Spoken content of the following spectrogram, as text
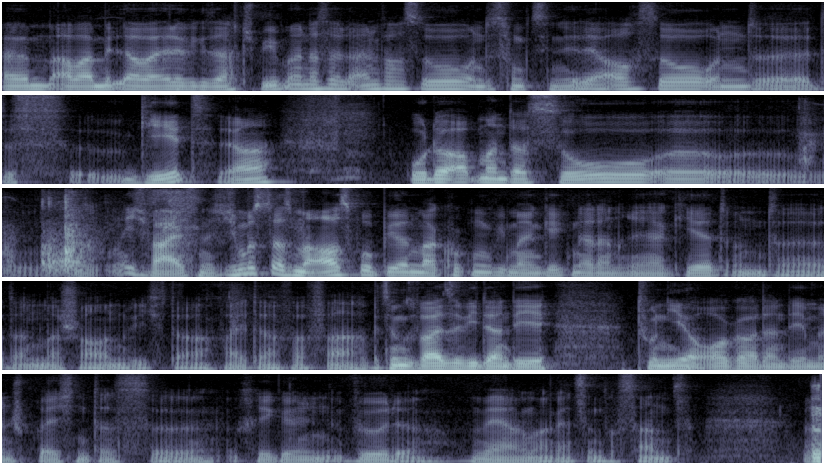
Ähm, aber mittlerweile, wie gesagt, spielt man das halt einfach so und es funktioniert ja auch so und äh, das geht, ja. Oder ob man das so, äh, also ich weiß nicht. Ich muss das mal ausprobieren, mal gucken, wie mein Gegner dann reagiert und äh, dann mal schauen, wie ich da weiter verfahre. Beziehungsweise wie dann die Turnierorga dann dementsprechend das äh, regeln würde. Wäre mal ganz interessant äh,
